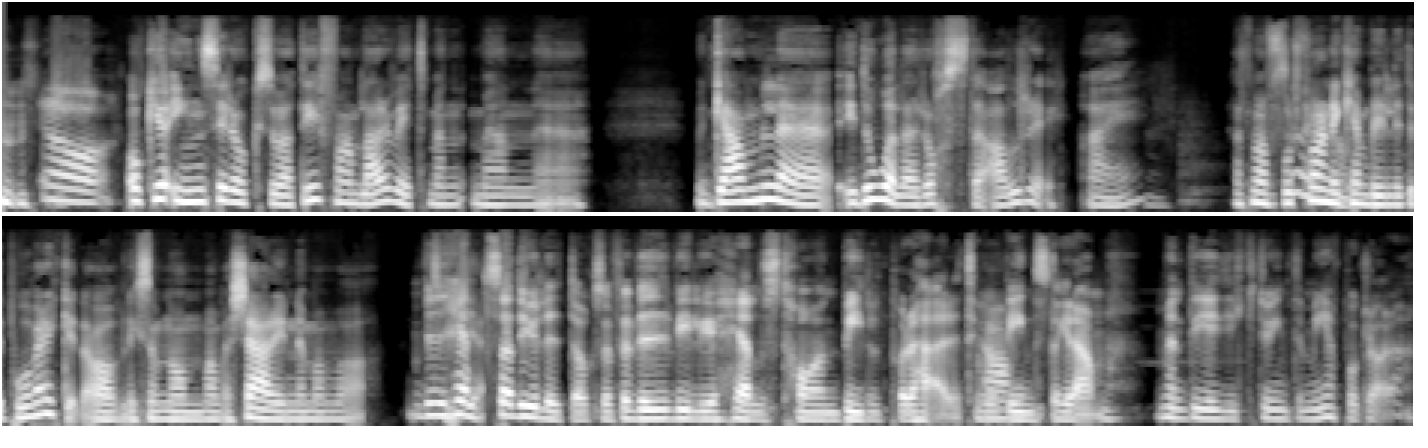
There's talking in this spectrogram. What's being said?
Ja. Och jag inser också att det är fan larvigt, men, men eh, gamla idoler rostar aldrig. Nej. Att man fortfarande kan bli lite påverkad av liksom, någon man var kär i när man var... Vi hetsade ju lite också, för vi ville ju helst ha en bild på det här till Ja. vårt Instagram. Men det gick du inte med på, Klara.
